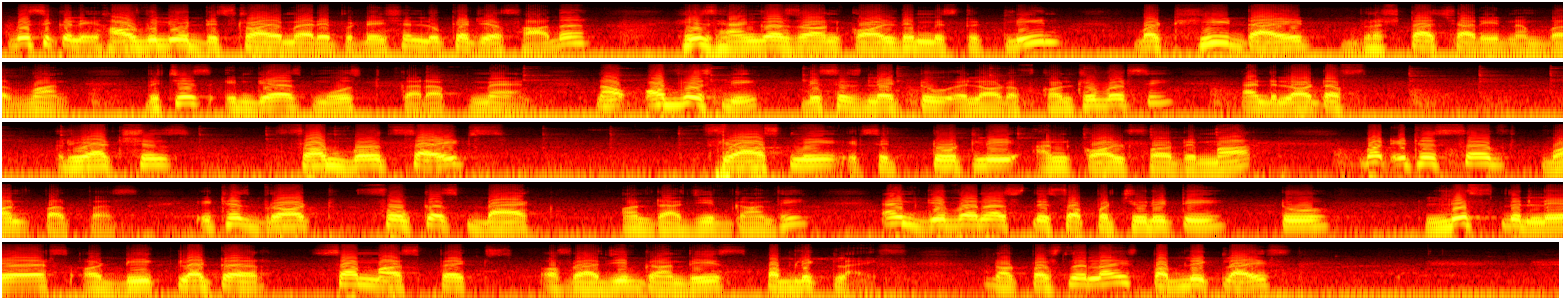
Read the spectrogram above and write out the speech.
basically how will you destroy my reputation look at your father his hangers on called him Mr clean but he died Bhrashtachari number 1 which is India's most corrupt man now obviously this has led to a lot of controversy and a lot of reactions from both sides if you ask me, it's a totally uncalled for remark, but it has served one purpose. It has brought focus back on Rajiv Gandhi and given us this opportunity to lift the layers or declutter some aspects of Rajiv Gandhi's public life, not personal life, public life,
